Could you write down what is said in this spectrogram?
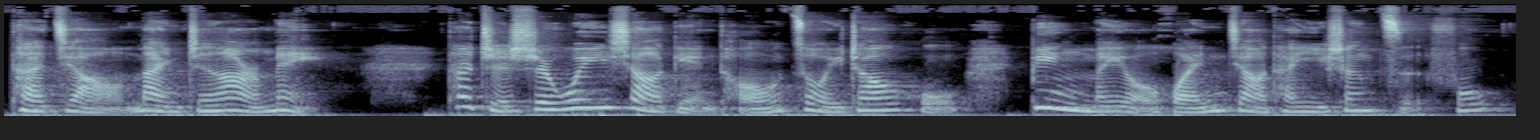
他叫曼珍二妹，他只是微笑点头作为招呼，并没有还叫他一声子夫。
